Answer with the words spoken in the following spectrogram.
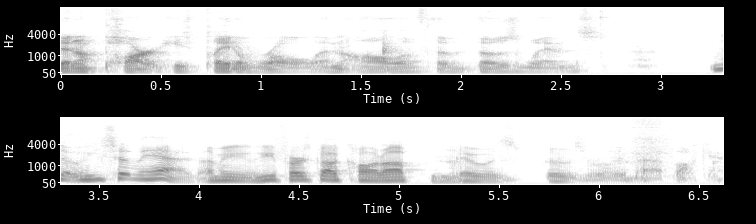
been a part. He's played a role in all of the, those wins. No, he certainly has. I mean, he first got caught up, mm-hmm. it was it was really bad looking,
